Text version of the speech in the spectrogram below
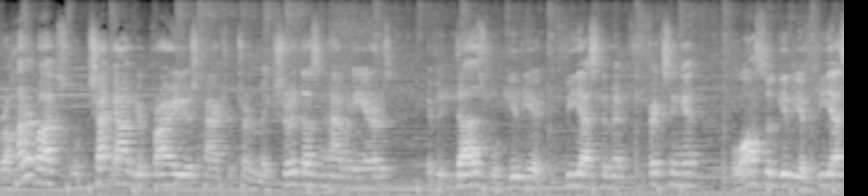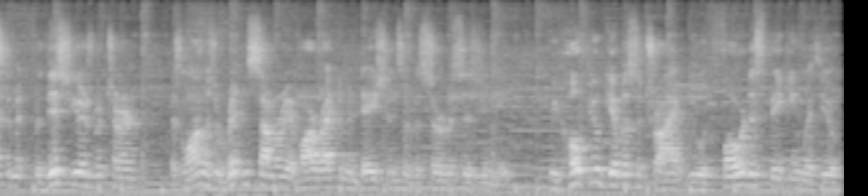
For 100 bucks, we'll check out your prior year's tax return, to make sure it doesn't have any errors. If it does, we'll give you a fee estimate for fixing it. We'll also give you a fee estimate for this year's return, as long as a written summary of our recommendations of the services you need. We hope you'll give us a try. We look forward to speaking with you.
